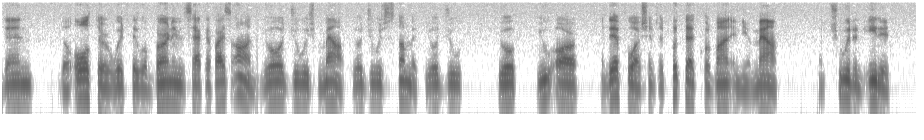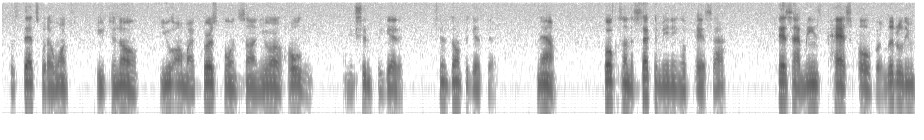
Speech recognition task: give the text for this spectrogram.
than the altar which they were burning the sacrifice on. Your Jewish mouth, your Jewish stomach, your Jew, your you are, and therefore Hashem said, put that korban in your mouth and chew it and eat it, because that's what I want you to know. You are my firstborn son. You are holy, and you shouldn't forget it. Shouldn't, don't forget that. Now, focus on the second meaning of Pesach. Pesach means Passover, literally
